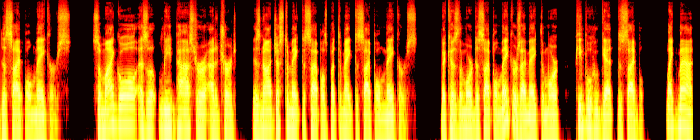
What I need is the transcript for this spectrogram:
disciple makers. So my goal as a lead pastor at a church is not just to make disciples, but to make disciple makers. Because the more disciple makers I make, the more people who get discipled. Like Matt,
